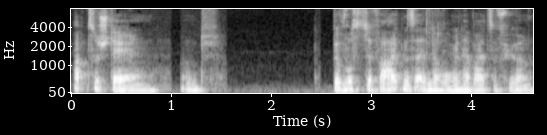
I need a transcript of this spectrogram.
abzustellen und bewusste Verhaltensänderungen herbeizuführen.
